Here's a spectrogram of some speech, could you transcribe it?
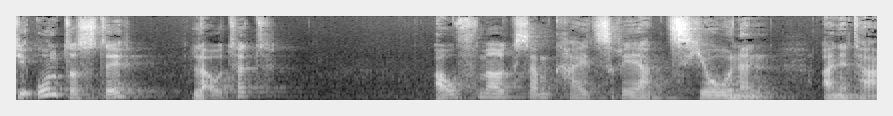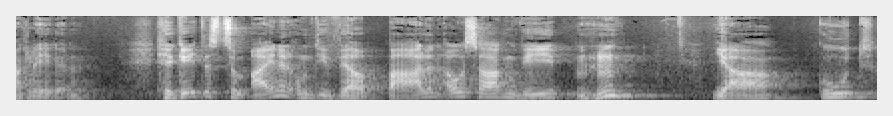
Die unterste lautet Aufmerksamkeitsreaktionen an den Tag legen. Hier geht es zum einen um die verbalen Aussagen wie mhm, ja, gut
